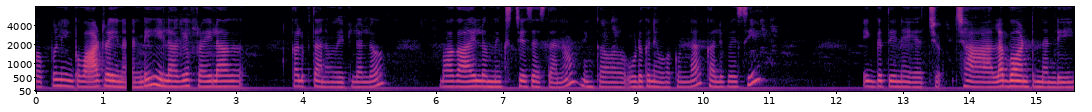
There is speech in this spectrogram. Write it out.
పప్పుని ఇంకా వాటర్ అయినండి. ఇలాగే ఫ్రైలాగా కలుపుతాను వీటిలలో. బాగా ఆయిల్లో మిక్స్ చేసేస్తాను. ఇంకా ఉడకనివ్వకుండా కలిపేసి ఇంక తినేయచ్చు. చాలా బాగుంటుందండి.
